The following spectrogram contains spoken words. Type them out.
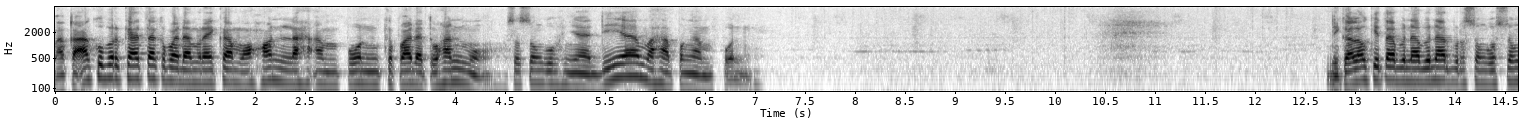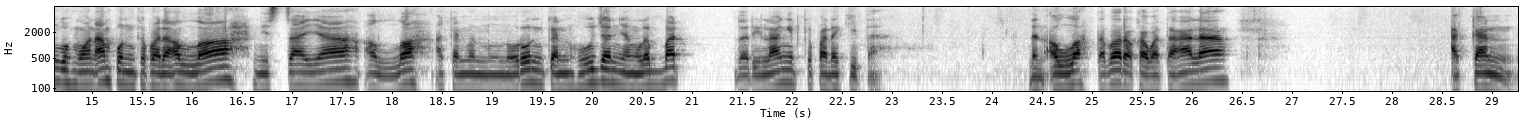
maka aku berkata kepada mereka, mohonlah ampun kepada Tuhanmu. Sesungguhnya dia maha pengampun. Jikalau kita benar-benar bersungguh-sungguh mohon ampun kepada Allah, niscaya Allah akan menurunkan hujan yang lebat dari langit kepada kita. Dan Allah tabaraka wa taala akan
